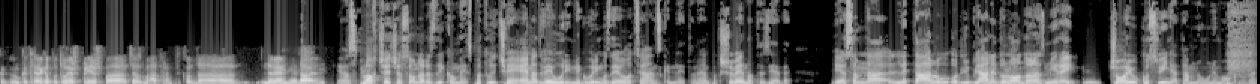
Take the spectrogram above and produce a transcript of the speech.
v katerega potuješ, prideš pa cel zmatran. Tako da, ne vem, je da. Ja, sploh če je časovna razlika v mestu, pa tudi če je ena, dve uri, ne govorimo zdaj o oceanskem letu, ne? ampak še vedno te zjebe. Jaz sem na letalu od Ljubljane do Londona zmeraj čoril ko svinja tam na unem oknu. Ne?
